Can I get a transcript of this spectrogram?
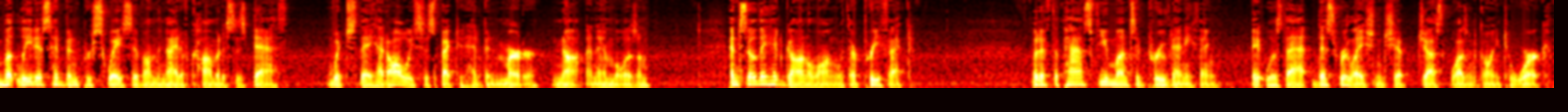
but Laetus had been persuasive on the night of Commodus's death, which they had always suspected had been murder, not an embolism, and so they had gone along with their prefect. But if the past few months had proved anything, it was that this relationship just wasn't going to work.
